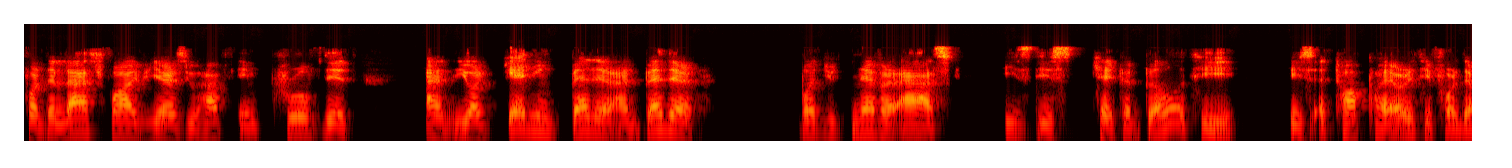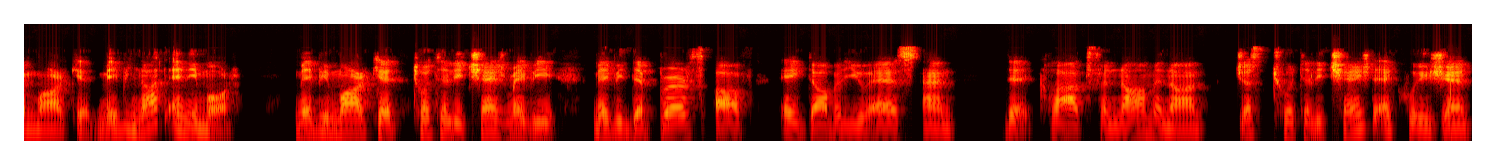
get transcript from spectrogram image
for the last 5 years you have improved it and you are getting better and better but you'd never ask is this capability is a top priority for the market? Maybe not anymore. Maybe market totally changed. Maybe maybe the birth of aws and the cloud phenomenon just totally changed the equation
